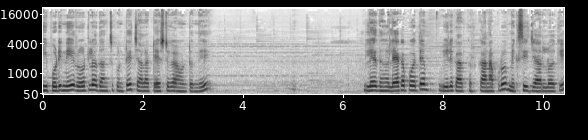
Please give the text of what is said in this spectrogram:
ఈ పొడిని రోట్లో దంచుకుంటే చాలా టేస్ట్గా ఉంటుంది. లేదు లేకపోతే వీలు కాక కానప్పుడు మిక్సీ జార్లోకి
